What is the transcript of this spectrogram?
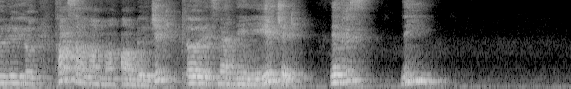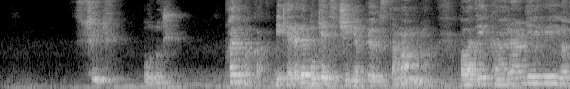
ölüyor. Tasalanma a böcek, öğretmen ne yiyecek? Nefes, ne yiyeyim? Süt olur. Hadi bakalım. Bir kere de buket için yapıyoruz tamam mı? Badi kara geliyor,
